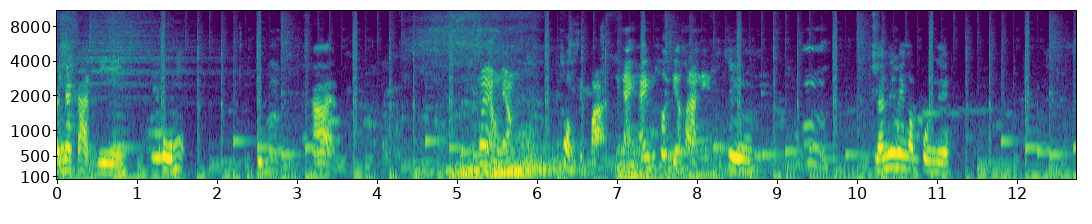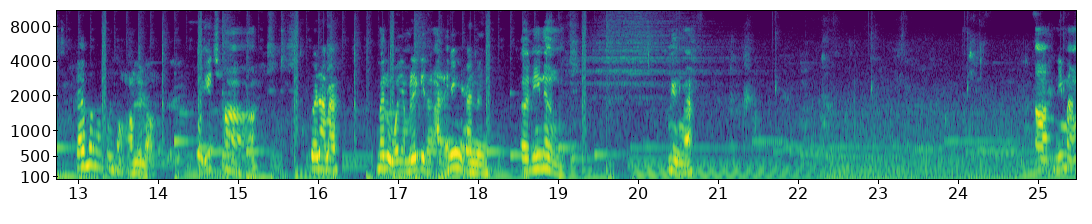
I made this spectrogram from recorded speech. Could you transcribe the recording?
บรรยากาศดี คุ้ม คุ้มใช่ ก็อย่างเนี้ยหกสิบบาทที่ไหนให้เครื่องเยอะขนาดนี้ จริงอืม แล้วนี่เป็นกับพุนเลย ได้มากกว่าคุณสองอันเลยเหรอกูอิจฉาเพื่อนทำไหมไม่รู้ว่ายังไม่ได้กินทั้งอันเลยนี่อีกอันหนึ่งเออนี่หนึ่งหนึ่งไหมอะนี่มั้ง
